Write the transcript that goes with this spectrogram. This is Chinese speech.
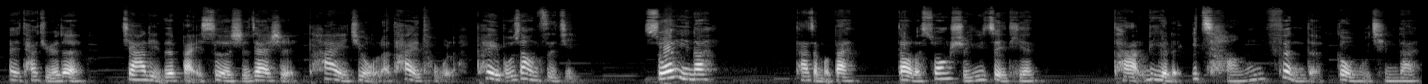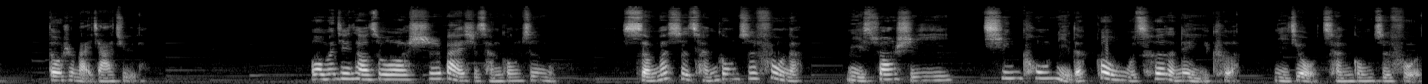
哎，他觉得。家里的摆设实在是太旧了，太土了，配不上自己。所以呢，他怎么办？到了双十一这天，他列了一长份的购物清单，都是买家具的。我们经常说，失败是成功之母。什么是成功之父呢？你双十一清空你的购物车的那一刻，你就成功之父了。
